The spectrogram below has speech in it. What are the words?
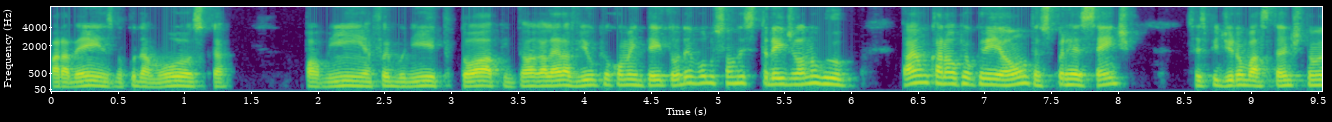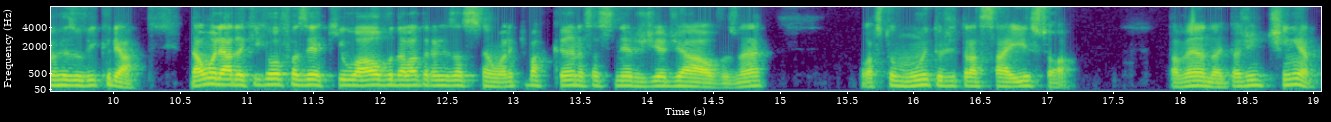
Parabéns, no cu da mosca, palminha, foi bonito, top. Então, a galera viu que eu comentei toda a evolução desse trade lá no grupo. Tá? É um canal que eu criei ontem, é super recente, vocês pediram bastante, então eu resolvi criar. Dá uma olhada aqui que eu vou fazer aqui o alvo da lateralização. Olha que bacana essa sinergia de alvos, né? Gosto muito de traçar isso, ó. Tá vendo? Então a gente tinha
